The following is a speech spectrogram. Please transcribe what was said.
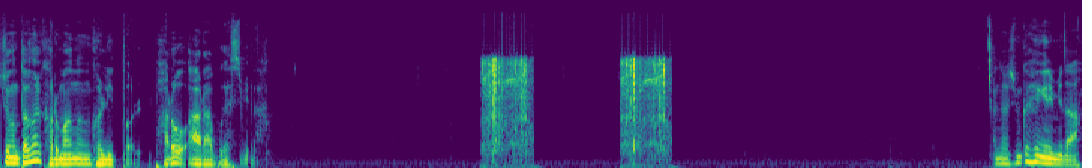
정당을 가로막는 걸림돌 바로 알아보겠습니다. 안녕하십니까 행인입니다.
